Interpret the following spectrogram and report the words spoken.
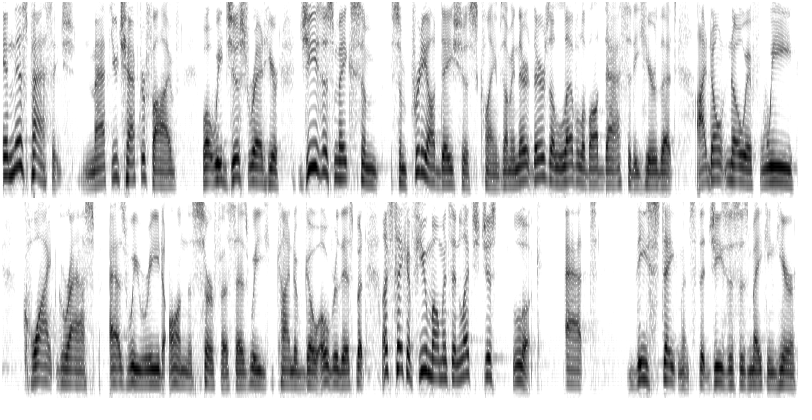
in this passage, Matthew chapter 5, what we just read here, Jesus makes some, some pretty audacious claims. I mean, there, there's a level of audacity here that I don't know if we quite grasp as we read on the surface, as we kind of go over this. But let's take a few moments and let's just look at these statements that Jesus is making here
